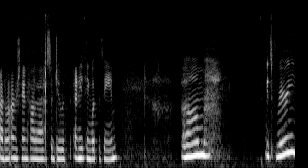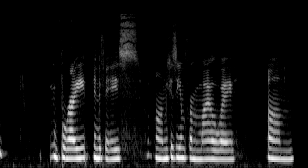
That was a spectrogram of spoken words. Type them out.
I don't understand how that has to do with anything with the theme. Um, it's very bright in the face. Um, you can see him from a mile away. Um,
